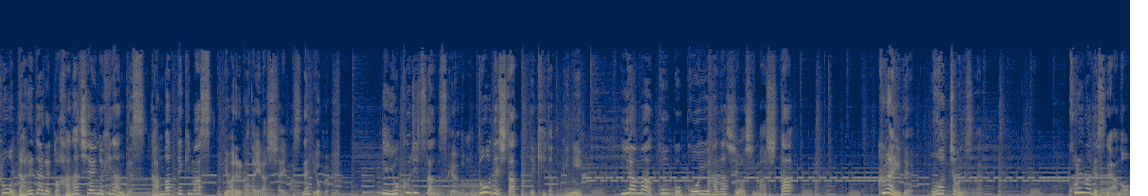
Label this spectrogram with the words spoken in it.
今日誰々と話し合いの日なんです。頑張ってきますって言われる方いらっしゃいますね、よく。で、翌日なんですけれども、どうでしたって聞いたときに、いや、まあ、こうこうこういう話をしました。くらいで終わっちゃうんですね。これがですね、あの、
